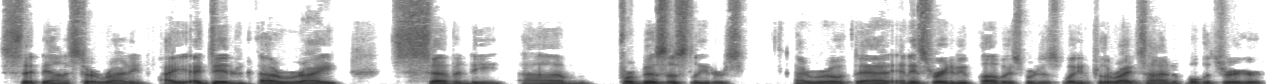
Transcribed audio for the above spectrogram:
sit down and start writing. I, I did uh, write 70 um, for business leaders. I wrote that, and it's ready to be published. We're just waiting for the right time to pull the trigger.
